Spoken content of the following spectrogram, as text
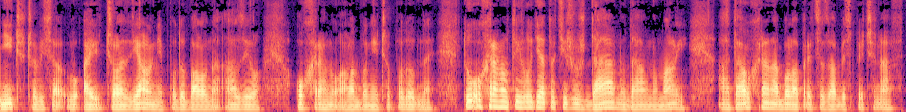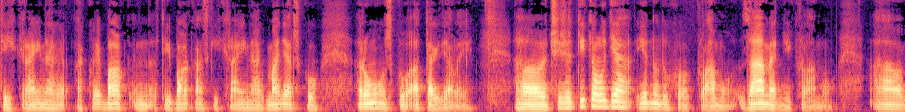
nič, čo by sa aj čo len vzdialene podobalo na azyl, ochranu alebo niečo podobné. Tú ochranu tí ľudia totiž už dávno, dávno mali. A tá ochrana bola predsa zabezpečená v tých krajinách, ako je Balk- v tých balkánskych krajinách, v Maďarsku, Rumunsku a tak ďalej. Čiže títo ľudia jednoducho klamú, zámerne klamú. A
